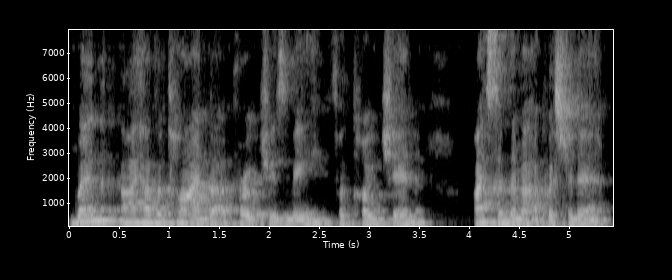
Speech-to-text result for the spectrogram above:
when I have a client that approaches me for coaching, I send them out a questionnaire,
